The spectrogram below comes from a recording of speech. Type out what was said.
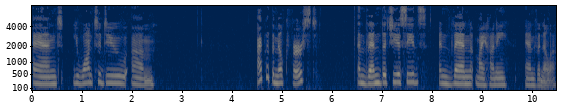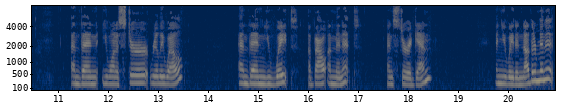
and you want to do um, i put the milk first and then the chia seeds and then my honey and vanilla and then you want to stir really well and then you wait about a minute and stir again and you wait another minute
